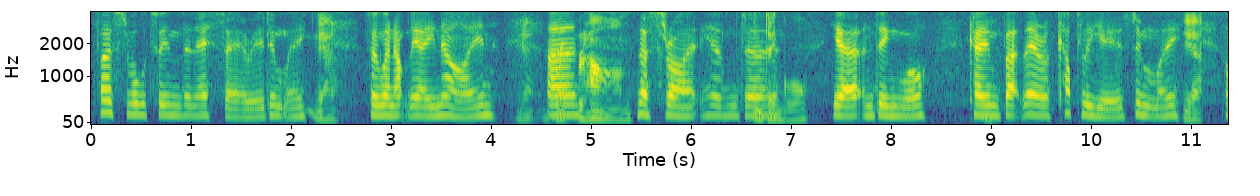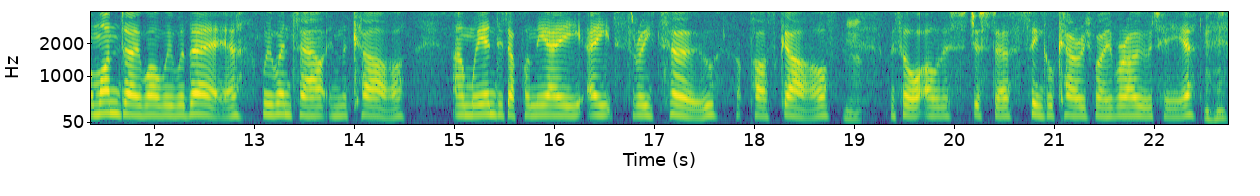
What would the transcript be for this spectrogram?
first of all to Inverness area, didn't we? Yeah. So we went up the A9. Yeah. And- Brahan That's right. yeah, And, uh, and Dingwall. Yeah, and Dingwall. Came back there a couple of years, didn't we? Yeah. And one day while we were there, we went out in the car and we ended up on the A832 up past Garve. Yeah. We thought, oh, this is just a single carriageway road here. Mhm.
